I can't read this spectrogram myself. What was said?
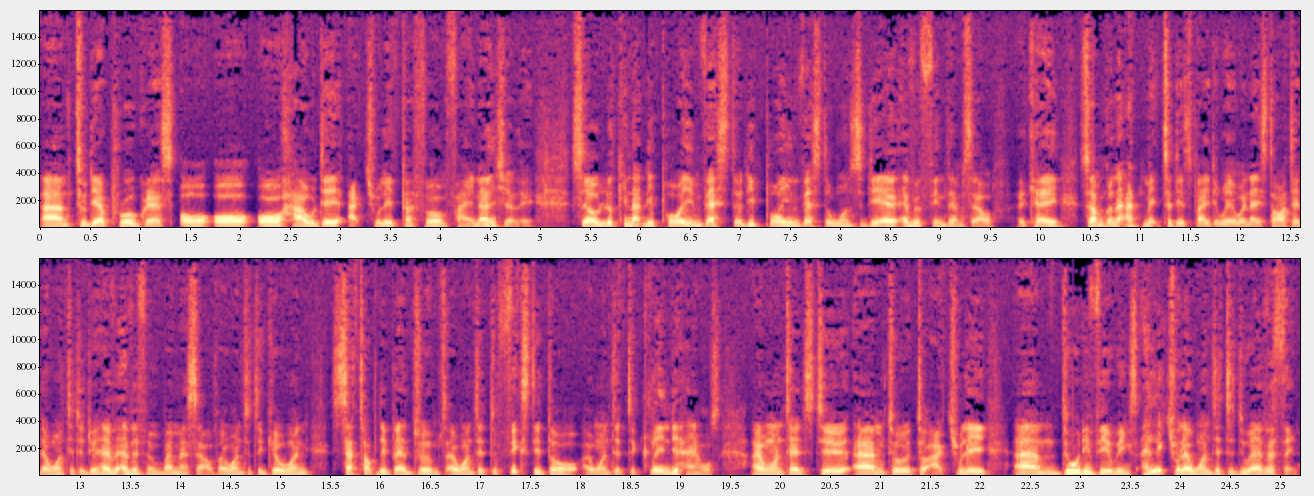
um, to their progress or, or, or how they actually perform financially. So looking at the poor investor, the poor investor wants to do everything themselves. Okay. So I'm going to admit to this, by the way. When I started, I wanted to do everything by myself. I wanted to go and set up the bedrooms. I wanted to fix the door. I wanted to clean the house. I wanted to, um, to, to actually, um, do the viewings. I literally wanted to do everything.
